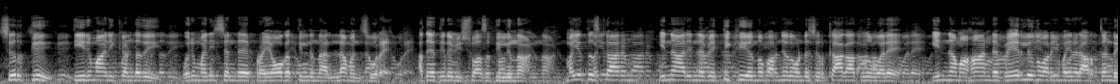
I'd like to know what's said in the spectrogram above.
ഷിർക്ക് തീരുമാനിക്കേണ്ടത് ഒരു മനുഷ്യന്റെ പ്രയോഗത്തിൽ നിന്നല്ല മൻസൂറെ. അദ്ദേഹത്തിന്റെ വിശ്വാസത്തിൽ നിന്നാണ്. മയ്യത്തിസ്കാരം ഇന്നാലിന്റെ വ്യക്തിക്ക് എന്ന് പറഞ്ഞതുകൊണ്ട് ഷിർക്കാകാത്തതുപോലെ ഇന്ന മഹാന്റെ പേരിൽ എന്ന് പറയുമ്പോൾ അതിനൊരു അർത്ഥമുണ്ട്.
